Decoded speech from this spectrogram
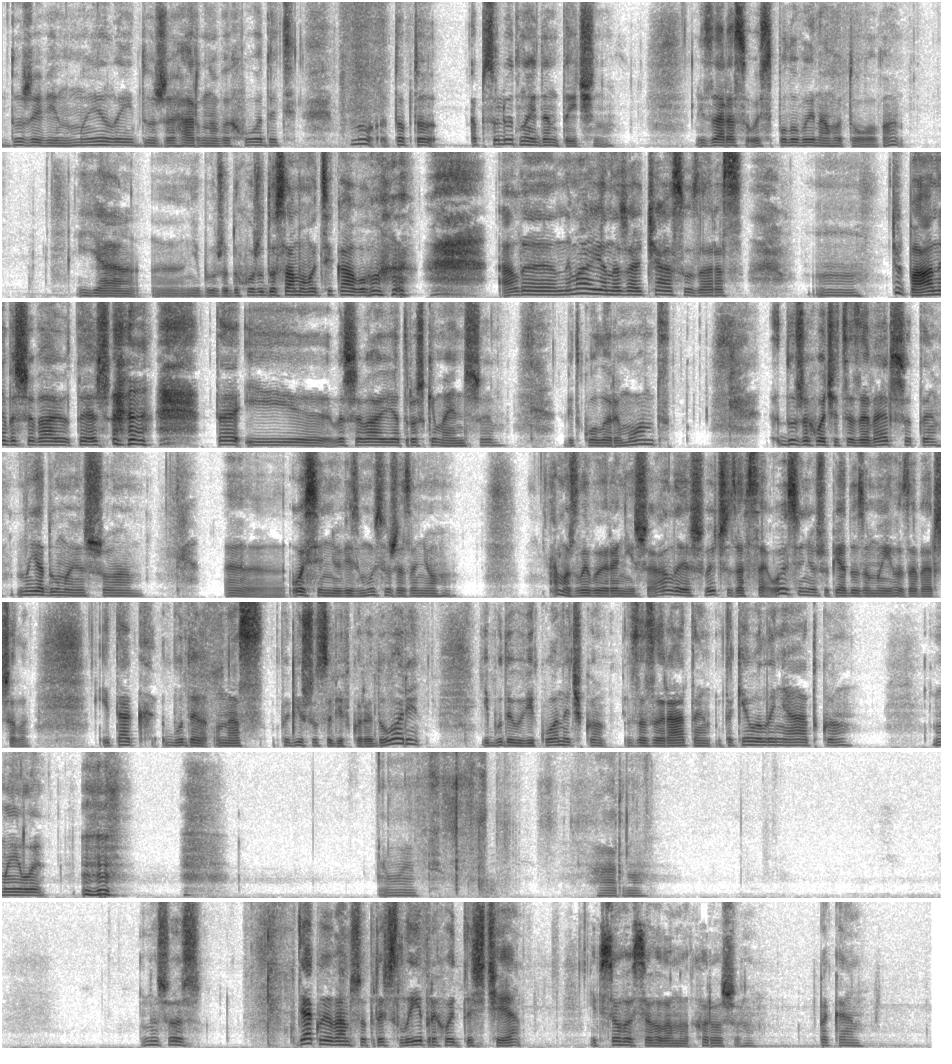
Дуже він милий, дуже гарно виходить. Ну, тобто, абсолютно ідентично. І зараз ось половина готова. І я е, ніби вже доходжу до самого цікавого. Але не маю я, на жаль, часу зараз. Тюльпани вишиваю теж. Та і вишиваю я трошки менше. Відколи ремонт. Дуже хочеться завершити. Ну, я думаю, що осінню візьмусь уже за нього. А можливо, і раніше, але швидше за все осінню, щоб я до зими його завершила. І так буде у нас повішу собі в коридорі, і буде у віконечко зазирати таке оленятко миле. От. Гарно. Ну що ж, дякую вам, що прийшли. Приходьте ще. І всього-всього вам хорошого. Пока.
